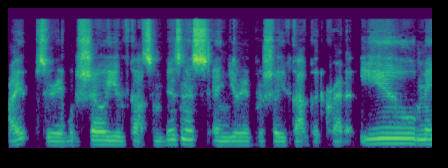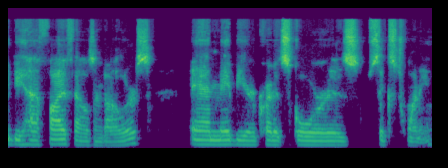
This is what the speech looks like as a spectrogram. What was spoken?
Right? So you're able to show you've got some business and you're able to show you've got good credit. You maybe have $5,000 and maybe your credit score is 620.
